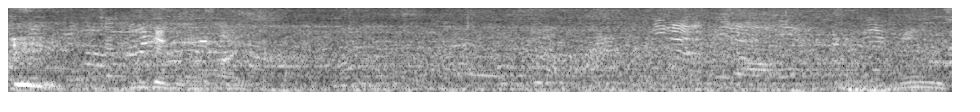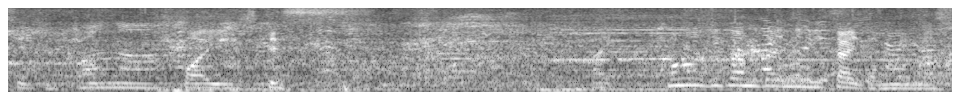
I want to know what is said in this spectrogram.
見てください。面積完売です。この時間帯で見たいと思います。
